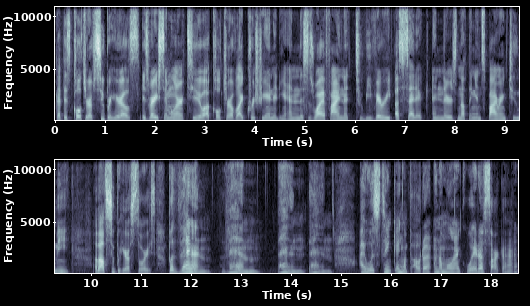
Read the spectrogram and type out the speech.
that this culture of superheroes is very similar to a culture of like Christianity. And this is why I find it to be very ascetic and there's nothing inspiring to me about superhero stories. But then, then, then, then, I was thinking about it and I'm like, wait a second,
